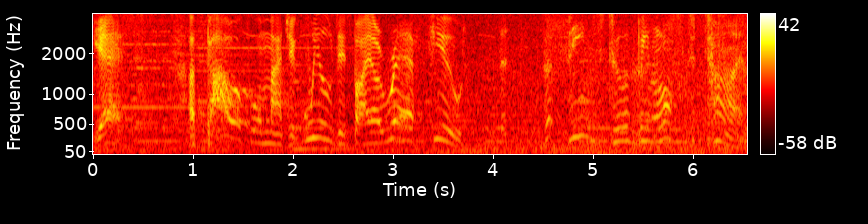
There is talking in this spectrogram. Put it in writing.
Yes, a powerful magic wielded by a rare few that seems to have been lost to time.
